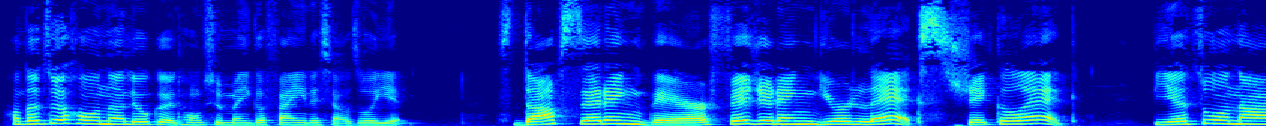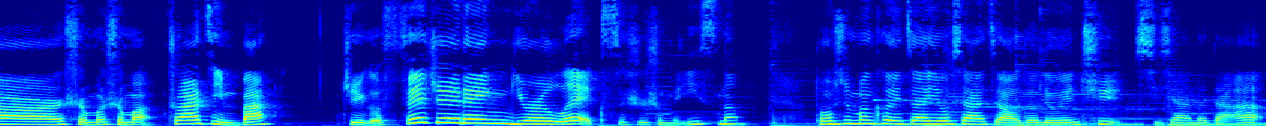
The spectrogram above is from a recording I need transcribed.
好的，最后呢，留给同学们一个翻译的小作业。Stop sitting there fidgeting your legs, shake a leg。别坐那儿什么什么，抓紧吧。这个 fidgeting your legs 是什么意思呢？同学们可以在右下角的留言区写下你的答案。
